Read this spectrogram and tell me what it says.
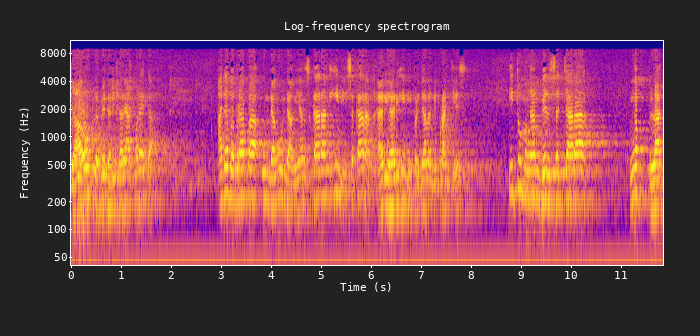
jauh lebih dari syariat mereka. Ada beberapa undang-undang yang sekarang ini, sekarang hari-hari ini berjalan di Prancis itu mengambil secara ngeblat.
